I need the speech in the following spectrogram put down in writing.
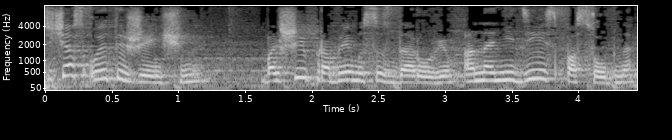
Сейчас у этой женщины большие проблемы со здоровьем, она недееспособна.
